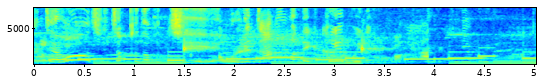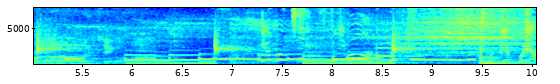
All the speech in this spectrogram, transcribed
진짜, 와, 진짜 크다, 그치? 아, 원래 작은 건데 이게 크게 보이는 건가? 이렇게 크게 보이는 진짜 이거 뭐지? 여기 봐! 물개 보여?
